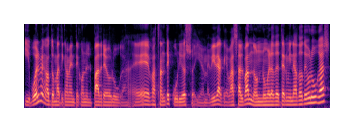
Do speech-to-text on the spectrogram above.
y vuelven automáticamente con el padre oruga. Es bastante curioso y a medida que vas salvando un número determinado de orugas,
